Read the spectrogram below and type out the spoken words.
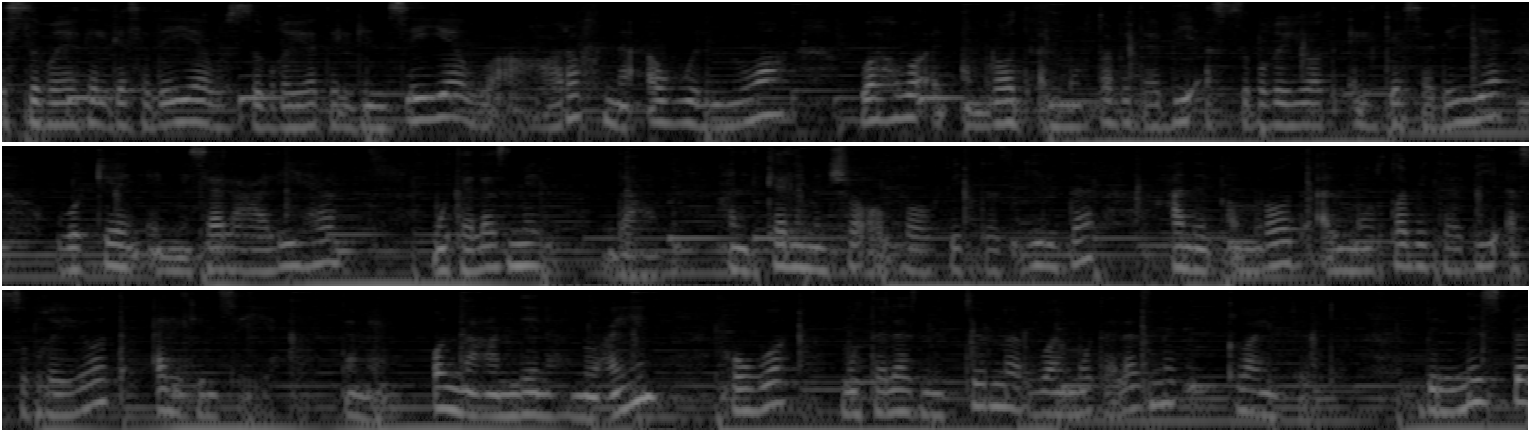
الصبغيات الجسدية والصبغيات الجنسية وعرفنا أول نوع وهو الأمراض المرتبطة بالصبغيات الجسدية وكان المثال عليها متلازمة داون هنتكلم إن شاء الله في التسجيل ده عن الأمراض المرتبطة بالصبغيات الجنسية. تمام. قلنا عندنا نوعين هو متلازمة ترنر ومتلازمة كلاينفيلتر بالنسبة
